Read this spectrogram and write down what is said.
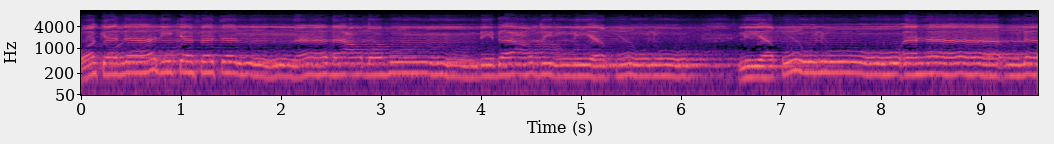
وكذلك فتنا بعضهم ببعض ليقولوا ليقولوا أهؤلاء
